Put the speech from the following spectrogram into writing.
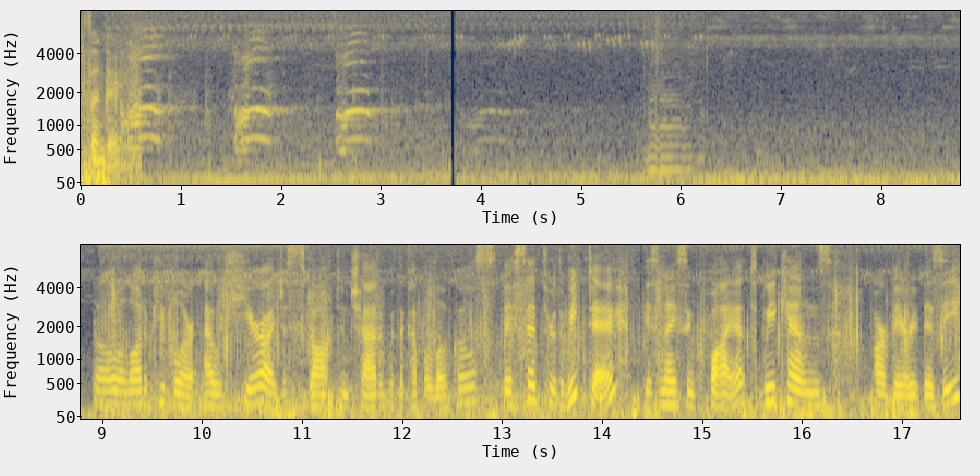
Sunday. So a lot of people are out here. I just stopped and chatted with a couple locals. They said through the weekday is nice and quiet. Weekends are very busy.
